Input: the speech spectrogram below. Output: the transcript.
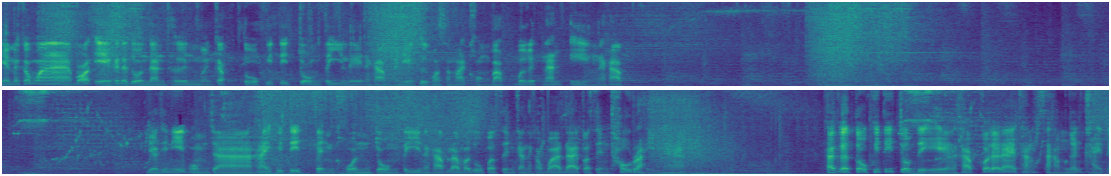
เห็นไหมครับว่าบอส A ก็จะโดนดัน turn เหมือนกับตัว Quistis โจมตีเลยนะครับ อันนี้ก็คือความสามารถของ buff Burst นั่นเองนะครับเดี๋ยวทีนี้ผมจะให้ Quistis เป็นคนโจมตีนะครับ แล้วมาดูเปอร์เซ็นต์กันนะครับว่าได้เปอร์เซ็นต์เท่าไหร่นะฮะถ้าเกิดตัว Quistis โจมตีเองนะครับก็จะได้ทั้ง 3 เงื่อนไขเ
